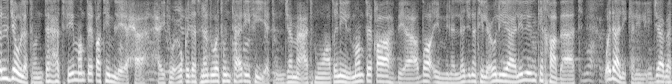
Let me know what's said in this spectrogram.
الجولة انتهت في منطقة مليحة حيث عقدت ندوة تعريفية جمعت مواطني المنطقة بأعضاء من اللجنة العليا للانتخابات وذلك للإجابة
